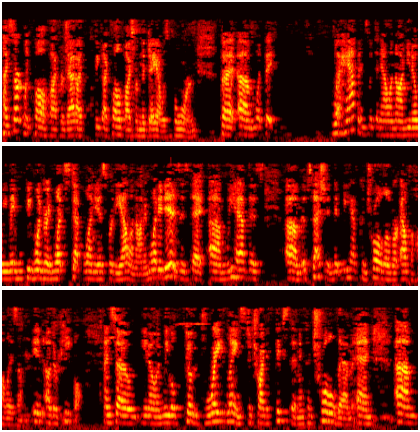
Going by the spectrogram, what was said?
I certainly qualify for that. I think I qualify from the day I was born. But um, what they what happens with an Al-Anon, you know, you may be wondering what step one is for the Al-Anon. And what it is, is that um, we have this obsession that we have control over alcoholism in other people. And so, you know, and we will go to great lengths to try to fix them and control them. And um,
